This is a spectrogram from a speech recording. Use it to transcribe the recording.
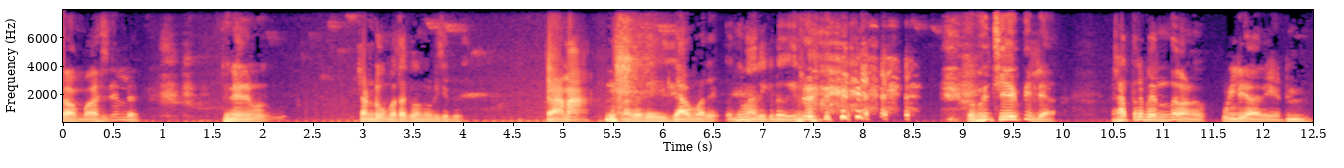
തമാശല്ലേ പിന്നെ രണ്ടു രണ്ട് മുമ്പത്തൊക്കെ വന്ന് വിളിച്ചിട്ട് രാമാ. എന്നൊക്കെ പറയും ഒന്ന് ഒന്നും ചെയ്യത്തില്ല. പക്ഷെ അത്ര ബന്ധമാണ് പുള്ളി ആനയായിട്ട് ഉം.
